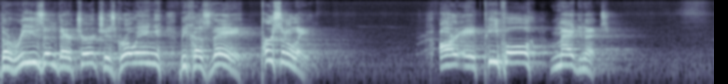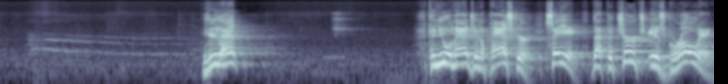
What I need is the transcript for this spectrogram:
the reason their church is growing because they personally are a people magnet. You hear that? Can you imagine a pastor saying that the church is growing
